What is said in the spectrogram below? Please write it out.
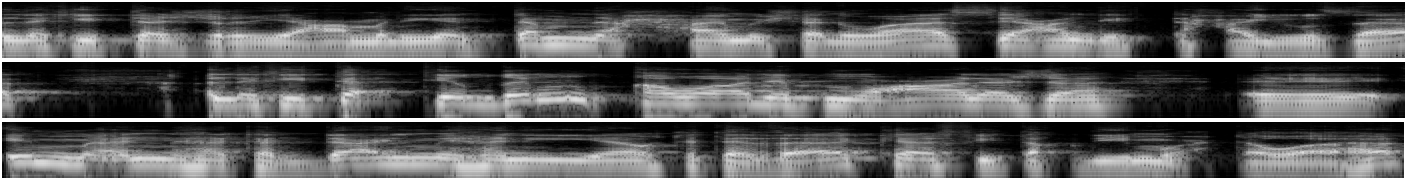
التي تجري عمليا تمنح هامشا واسعا للتحيزات التي تأتي ضمن قوالب معالجة إما أنها تدعي المهنية وتتذاكى في تقديم محتواها.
